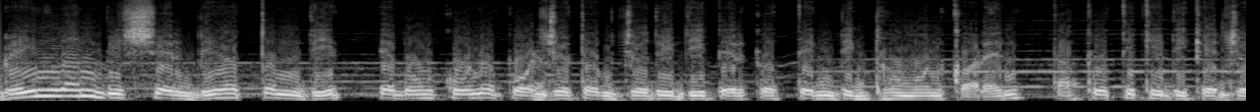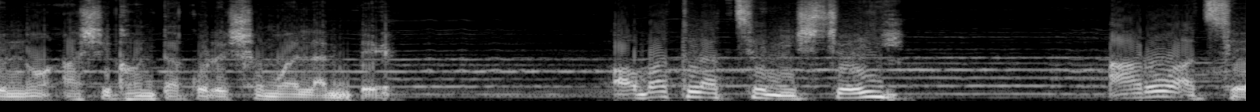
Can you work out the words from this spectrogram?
গ্রিনল্যান্ড বিশ্বের বৃহত্তম দ্বীপ এবং কোনো পর্যটক যদি দ্বীপের প্রত্যেক দিক ভ্রমণ করেন, তা প্রতিটি দিকের জন্য আশি ঘণ্টা করে সময় লাগবে। অবাক লাগছে নিশ্চয়ই? আরও আছে।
